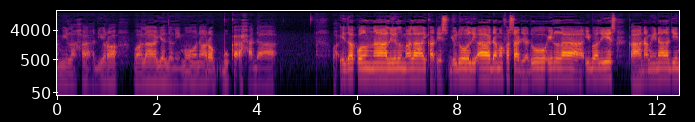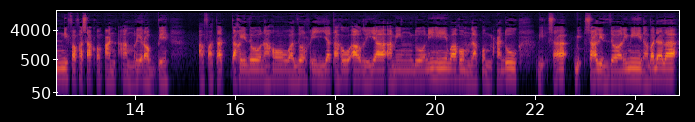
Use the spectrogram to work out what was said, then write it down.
amila hadira wala yadlimuna rabbuka ahada wa idza qulna lil malaikati isjudu li adama fasajadu illa iblis kana minal jinni fafasakum an amri rabbih. Afatattakhidunahu wa dzurriyyatahu awliya amin dunihi wa hum lakum adu. Bisa bisa lidzalimina badala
